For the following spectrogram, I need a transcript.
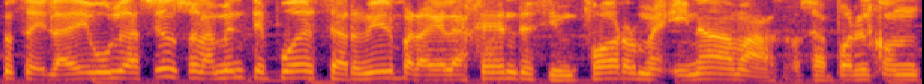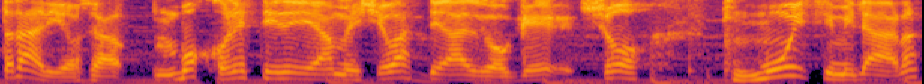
no sé, la divulgación solamente puede servir para que la gente se informe y nada más. O sea, por el contrario, o sea, vos con esta idea me llevaste algo que yo, muy similar,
